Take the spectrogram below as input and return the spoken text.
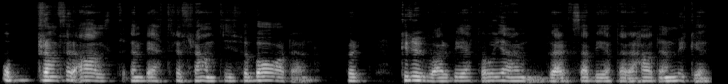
och framför allt en bättre framtid för barnen. För gruvarbetare och järnverksarbetare hade en mycket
